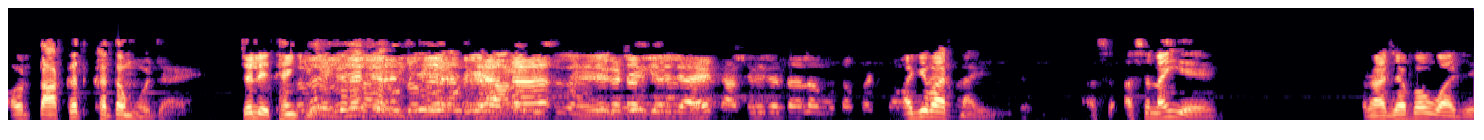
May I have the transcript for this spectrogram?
और ताकत खत्म हो जाए। चलिए थँक्यू अजिबात नाही। असं असं नाही आहे राजाभाऊ वाजे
